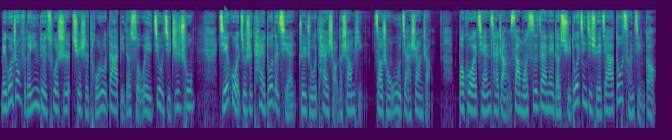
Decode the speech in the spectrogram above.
美国政府的应对措施却是投入大笔的所谓救济支出，结果就是太多的钱追逐太少的商品，造成物价上涨。包括前财长萨摩斯在内的许多经济学家都曾警告，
